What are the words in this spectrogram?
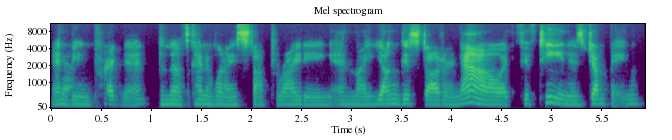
and yeah. being pregnant. And that's kind of when I stopped riding. And my youngest daughter now at 15 is jumping.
